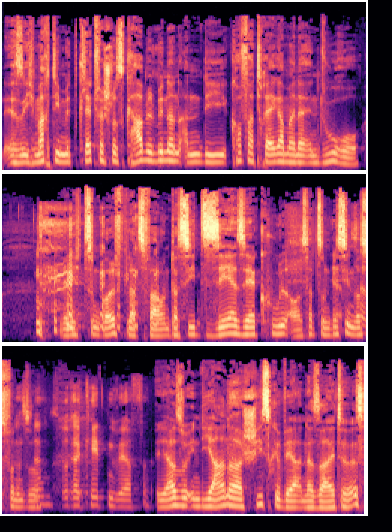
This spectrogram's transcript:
Also ich mache die mit Klettverschlusskabelbindern an die Kofferträger meiner Enduro wenn ich zum Golfplatz fahre. Und das sieht sehr, sehr cool aus. Hat so ein bisschen ja, was von was, so, so Raketenwerfer. Ja, so Indianer-Schießgewehr an der Seite.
